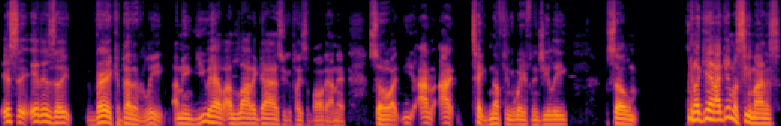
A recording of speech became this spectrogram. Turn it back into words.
it's a, it is a very competitive league. I mean, you have a lot of guys who can play some ball down there. So I, I, I take nothing away from the G League. So, you know, again, I give him a C minus.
